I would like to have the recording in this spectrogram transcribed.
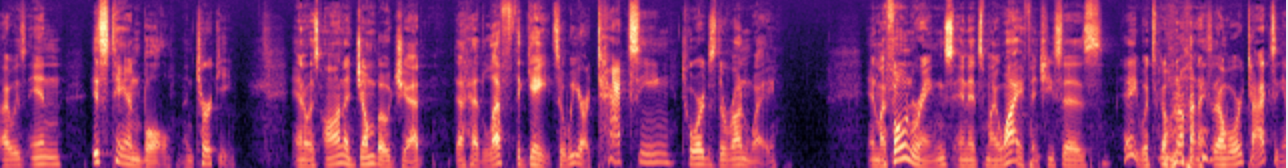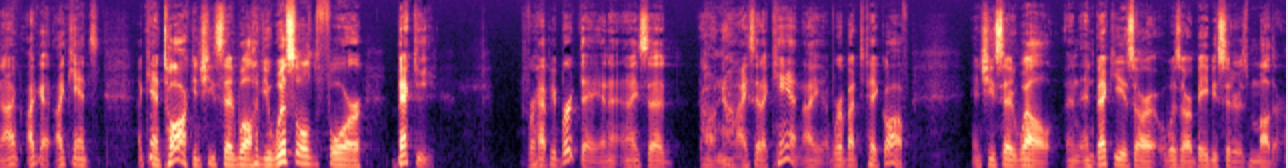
I was in Istanbul, in Turkey, and I was on a jumbo jet that had left the gate. So we are taxiing towards the runway, and my phone rings, and it's my wife, and she says, "Hey, what's going on?" I said, "Well, we're taxiing, and I, I, got, I can't, I can't talk." And she said, "Well, have you whistled for Becky for happy birthday?" And I, and I said, "Oh no," I said, "I can't. I, we're about to take off." And she said, "Well," and, and Becky is our was our babysitter's mother.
